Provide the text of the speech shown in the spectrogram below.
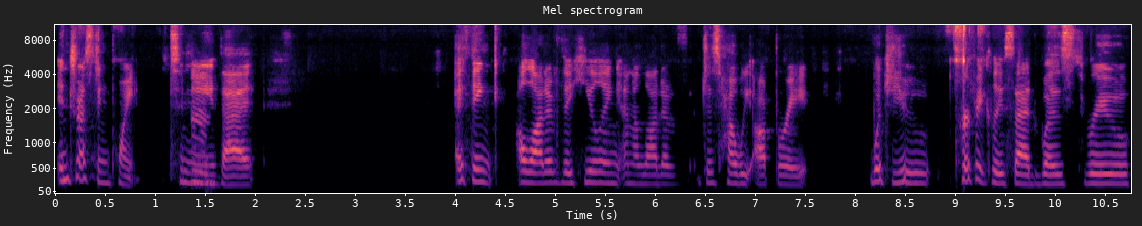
interesting point to me mm. that I think a lot of the healing and a lot of just how we operate which you perfectly said was through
